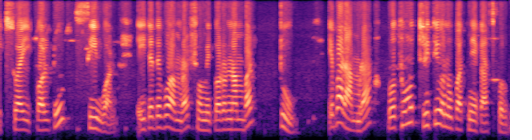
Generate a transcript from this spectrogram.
X Y equal to C one এইটা দেবো আমরা সমীকরণ নাম্বার টু এবার আমরা প্রথম তৃতীয় অনুপাত নিয়ে কাজ করব।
